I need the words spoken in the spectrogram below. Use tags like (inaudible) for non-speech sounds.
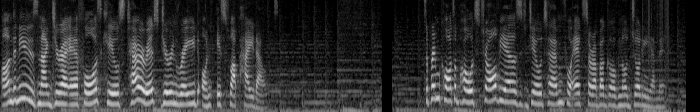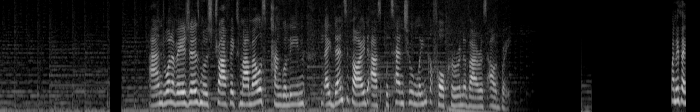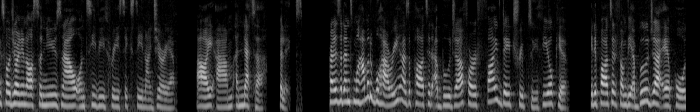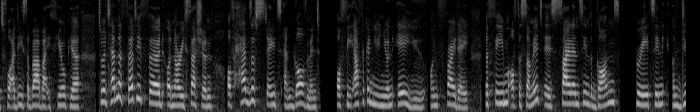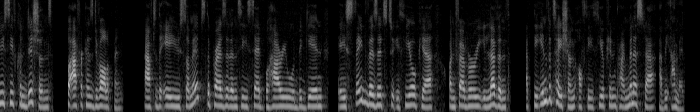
On the news, Nigeria Air Force kills terrorists during raid on ISWAP hideout. Supreme Court upholds 12 years jail term for ex-Taraba Governor Jolly Nyame. And one of Asia's most trafficked mammals, pangolin, identified as potential link for coronavirus outbreak. Many thanks for joining us on News Now on TV360 Nigeria. I am Anetta Felix. President Muhammadu Buhari has departed Abuja for a five-day trip to Ethiopia. He departed from the Abuja airport for Addis Ababa, Ethiopia, to attend the 33rd ordinary session of heads of state and government of the African Union AU on Friday. The theme of the summit is silencing the guns, creating conducive conditions for Africa's development. After the AU summit, the presidency said Buhari would begin a state visit to Ethiopia on February 11th at the invitation of the Ethiopian Prime Minister Abiy Ahmed.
